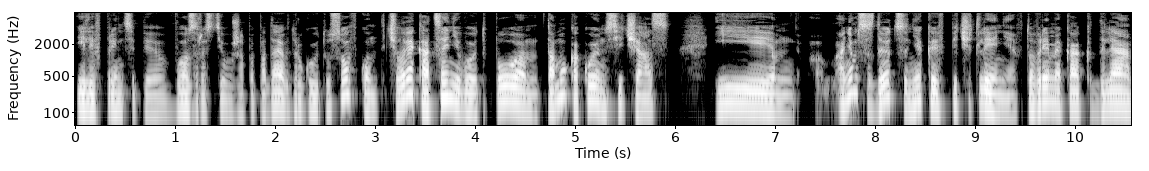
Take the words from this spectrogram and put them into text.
или, в принципе, в возрасте уже попадая в другую тусовку, человека оценивают по тому, какой он сейчас, и о нем создается некое впечатление, в то время как для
